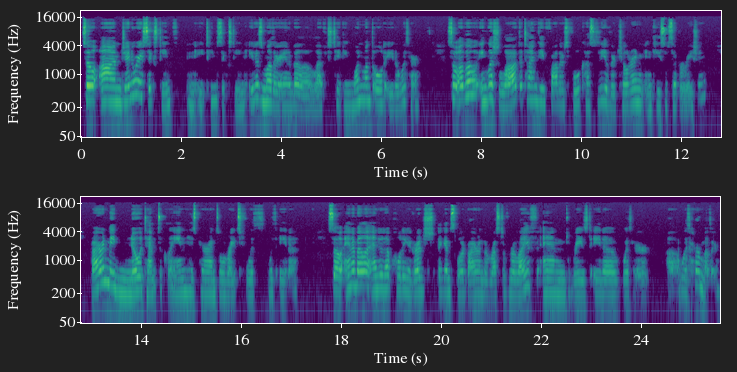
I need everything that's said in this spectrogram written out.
so on January 16th, in 1816, Ada's mother, Annabella, left, taking one month old Ada with her. So, although English law at the time gave fathers full custody of their children in case of separation, Byron made no attempt to claim his parental rights with, with Ada. So, Annabella ended up holding a grudge against Lord Byron the rest of her life and raised Ada with her uh, with her mother.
